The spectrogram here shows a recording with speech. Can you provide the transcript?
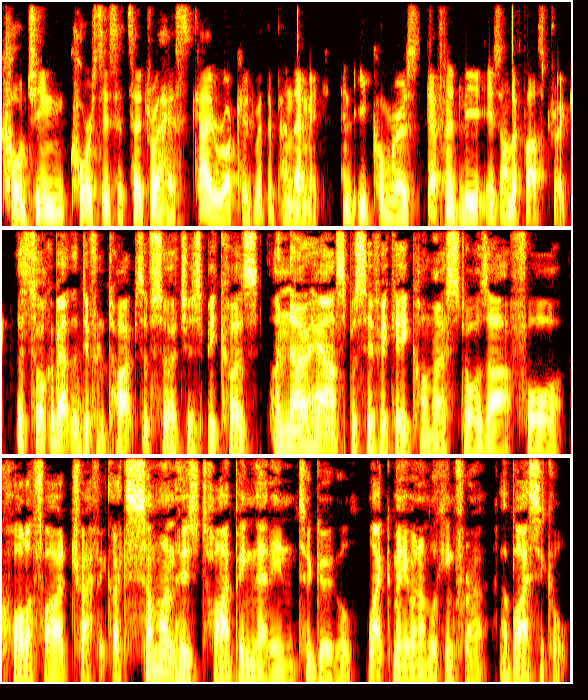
coaching courses, etc., has skyrocketed with the pandemic, and e-commerce definitely is on the fast track. Let's talk about the different types of searches because I know how specific e-commerce stores are for qualified traffic. Like someone who's typing that into Google, like me when I'm looking for a, a bicycle.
